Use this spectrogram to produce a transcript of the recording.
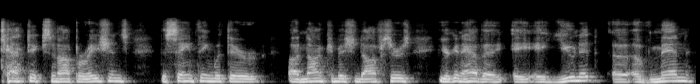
tactics and operations. The same thing with their uh, non commissioned officers. You're going to have a, a, a unit uh, of men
